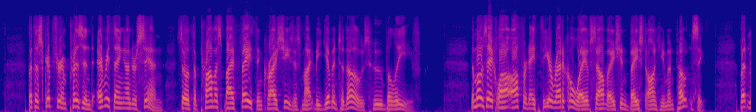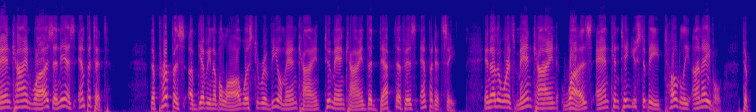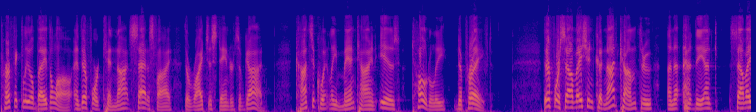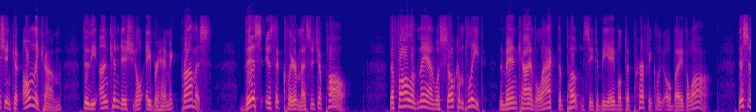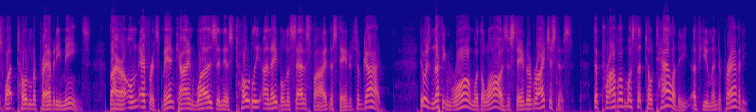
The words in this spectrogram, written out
But the Scripture imprisoned everything under sin, so that the promise by faith in Christ Jesus might be given to those who believe. The Mosaic Law offered a theoretical way of salvation based on human potency. But mankind was and is impotent. The purpose of giving of a law was to reveal mankind to mankind the depth of his impotency. In other words, mankind was and continues to be totally unable to perfectly obey the law and therefore cannot satisfy the righteous standards of God. Consequently, mankind is totally depraved. Therefore, salvation could not come through an, the un, salvation could only come through the unconditional Abrahamic promise. This is the clear message of Paul. The fall of man was so complete that mankind lacked the potency to be able to perfectly obey the law. This is what total depravity means. By our own efforts, mankind was and is totally unable to satisfy the standards of God. There was nothing wrong with the law as a standard of righteousness. The problem was the totality of human depravity.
